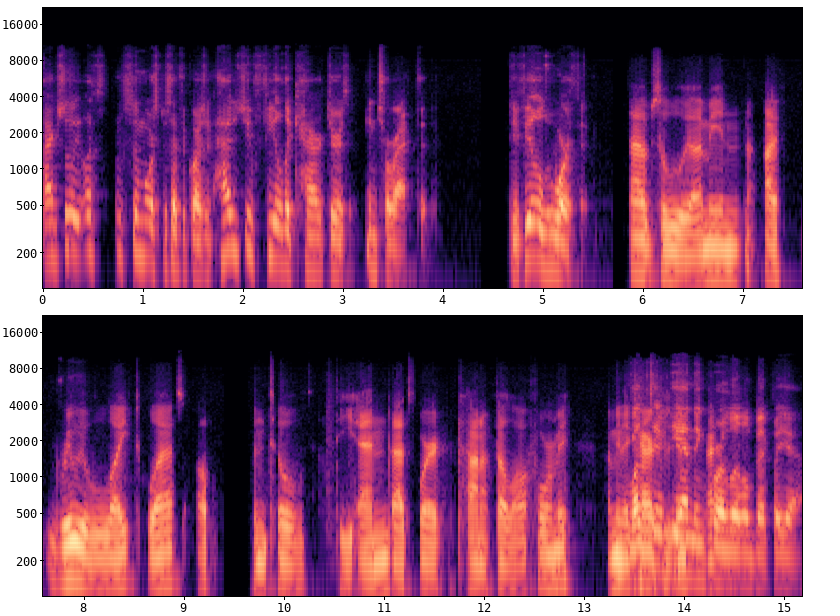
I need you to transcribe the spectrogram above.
actually, let's, let's do a more specific question. How did you feel the characters interacted? Do you feel it was worth it? Absolutely. I mean, I really liked Glass up until the end. That's where it kind of fell off for me. I mean, the Let's characters save the ending for a little bit, but yeah.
